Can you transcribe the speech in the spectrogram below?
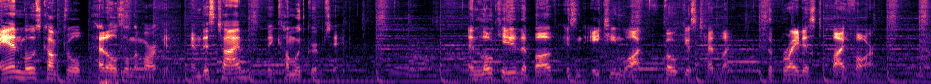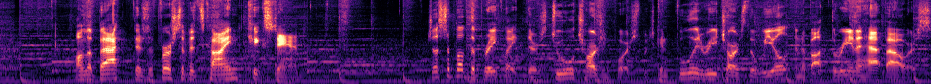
and most comfortable pedals on the market, and this time they come with grip tape. And located above is an 18 watt focused headlight, the brightest by far. On the back, there's a first of its kind kickstand. Just above the brake light, there's dual charging ports, which can fully recharge the wheel in about three and a half hours.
